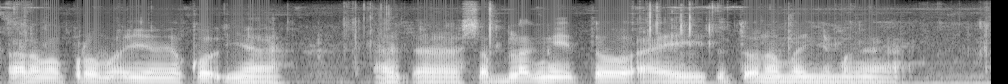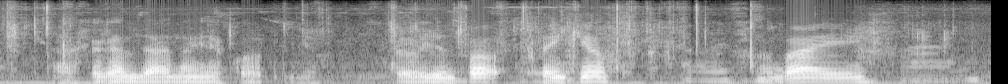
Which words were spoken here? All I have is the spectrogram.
para ma-promote yung Yakult niya. At ah, sa vlog na ito ay totoo naman yung mga ah, kagandaan ng Yakult niyo. So, yun po. Thank you. Oo. Bye. Bye.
